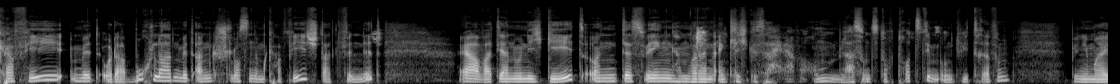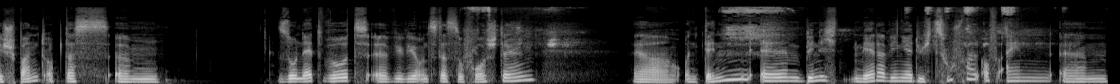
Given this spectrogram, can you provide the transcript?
Café mit oder Buchladen mit angeschlossenem Café stattfindet. Ja, was ja nun nicht geht und deswegen haben wir dann eigentlich gesagt, ja, warum? Lass uns doch trotzdem irgendwie treffen. Bin ich mal gespannt, ob das ähm, so nett wird, äh, wie wir uns das so vorstellen. Ja, und dann ähm, bin ich mehr oder weniger durch Zufall auf ein ähm,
